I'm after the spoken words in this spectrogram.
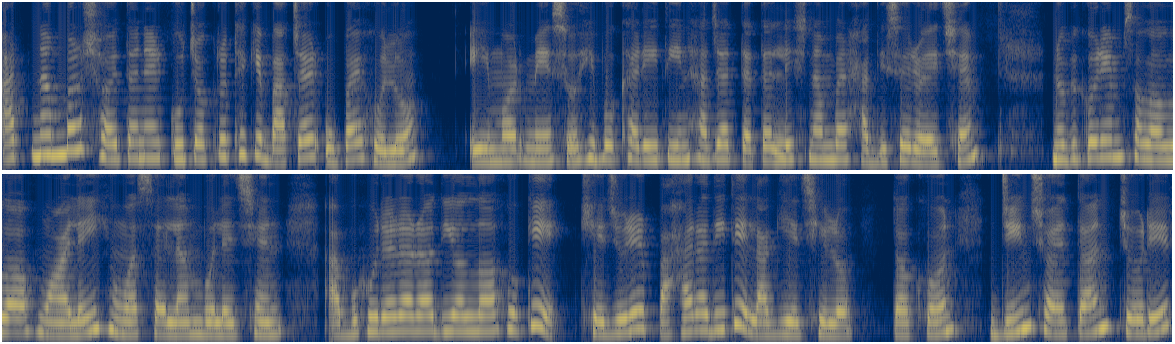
আট নম্বর শয়তানের কুচক্র থেকে বাঁচার উপায় হলো, এই মর্মে সহি বুখারি তিন হাজার তেতাল্লিশ নম্বর হাদিসে রয়েছে, নবী করিম ওয়াসাল্লাম বলেছেন, আবু হুরারা খেজুরের পাহারা দিতে লাগিয়েছিল। তখন জিন শয়তান চোরের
